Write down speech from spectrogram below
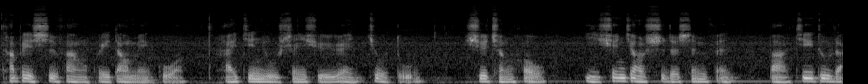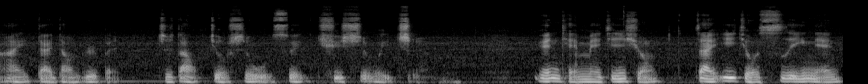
他被释放回到美国，还进入神学院就读。学成后，以宣教士的身份，把基督的爱带到日本，直到九十五岁去世为止。原田美金雄在一九四一年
